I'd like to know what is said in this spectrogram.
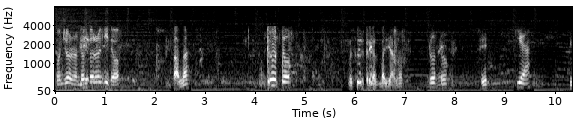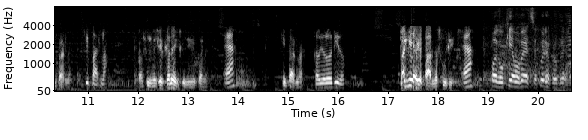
Buongiorno, il dottor Rodito? Chi parla? Pronto? Ma scusi, prima sbagliato. Pronto? Sì? Chi è? Chi parla? Chi parla? Ma scusi, mi cerca lei, scusi, chi parla? Eh? Chi parla? Claudio Rodito? Ma chi è che parla, scusi? Eh? Poi con chi avevo perso, quello è il problema.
